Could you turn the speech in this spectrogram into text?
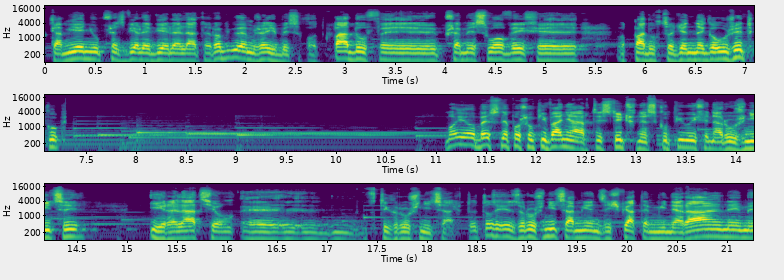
w kamieniu przez wiele, wiele lat. Robiłem rzeźby z odpadów przemysłowych, odpadów codziennego użytku. Moje obecne poszukiwania artystyczne skupiły się na różnicy i relacją e, w tych różnicach. To, to jest różnica między światem mineralnym e,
